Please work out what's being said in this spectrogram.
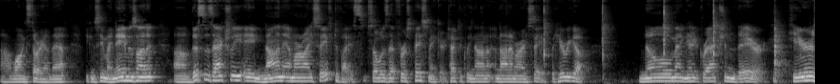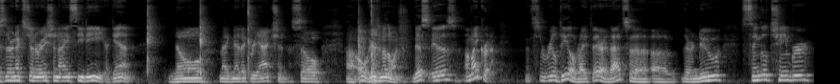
Uh, long story on that. You can see my name is on it. Uh, this is actually a non-MRI safe device. So is that first pacemaker, technically non-MRI non safe. But here we go. No magnetic reaction there. Here's their next generation ICD. Again, no magnetic reaction. So, uh, oh, here's another one. This is a Micra. That's a real deal right there. That's a, a, their new single chamber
